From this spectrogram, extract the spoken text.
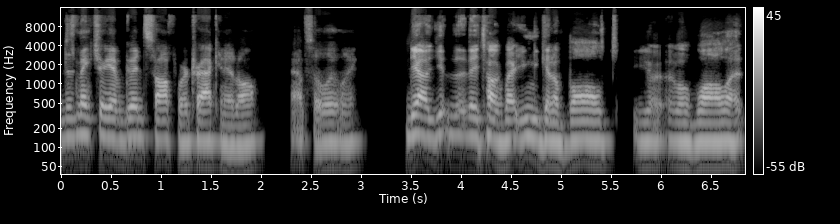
just make sure you have good software tracking it all. Absolutely. Yeah, you, they talk about you can get a vault, a wallet.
